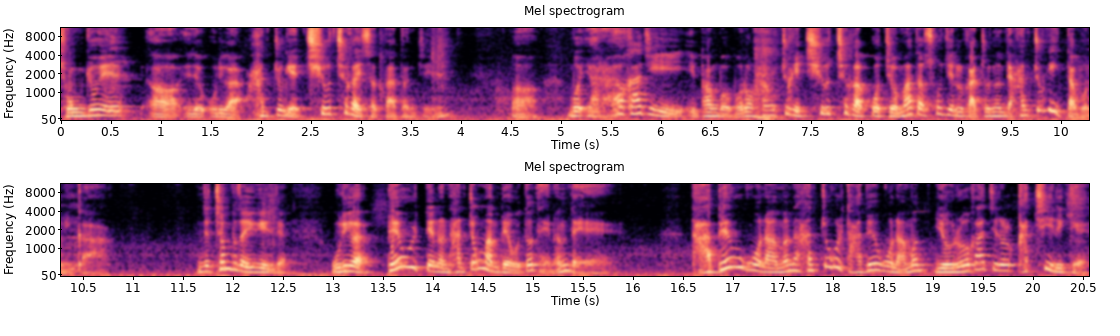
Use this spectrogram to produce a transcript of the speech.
종교에 어 이제 우리가 한쪽에 치우쳐가 있었다든지 어 뭐 여러 가지 방법으로 한쪽에 치우쳐 갖고 저마다 소질을 갖췄는데 한쪽에 있다 보니까 이제 전부 다 이게 이제 우리가 배울 때는 한쪽만 배워도 되는데 다 배우고 나면 한쪽을 다 배우고 나면 여러 가지를 같이 이렇게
